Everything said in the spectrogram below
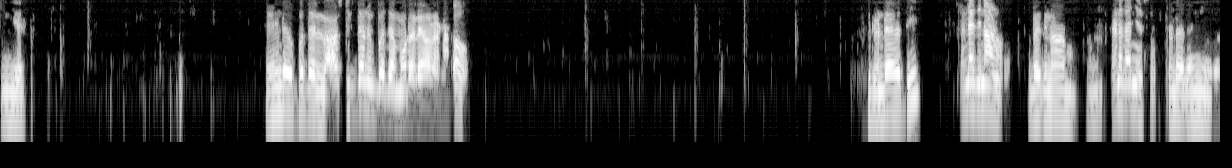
இங்க. ஏன்டா இப்பத்த லாஸ்டிக் தான் இப்பத்த மாடலே இல்லைண்ணா ஓ. ரெண்டாயிரத்தி ரெண்டாயிரத்தி நானூறு. ரெண்டாயிரத்தி நானூறு. ரெண்டாயிரத்தி அஞ்சூறு சார் ரெண்டாயிரத்தி அஞ்சூறு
